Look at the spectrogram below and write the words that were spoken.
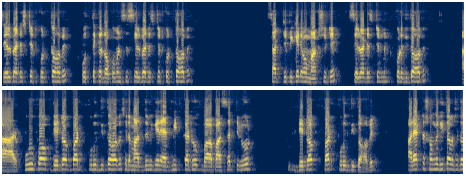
সেলফ অ্যাটেস্টেড করতে হবে, প্রত্যেকটা ডকুমেন্টসে সেলফ অ্যাটেস্টেড করতে হবে। সার্টিফিকেট এবং মার্কশিটে সেলফ অ্যাটেস্টেটমেন্ট করে দিতে হবে। আর proof of date of birth proof দিতে হবে, সেটা মাধ্যমিকের অ্যাডমিট কার্ড হোক বা birth certificate date of birth proof দিতে হবে। আর একটা সঙ্গে দিতে হবে, সেটা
